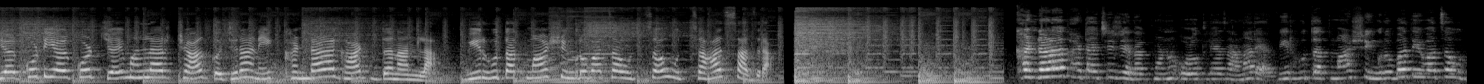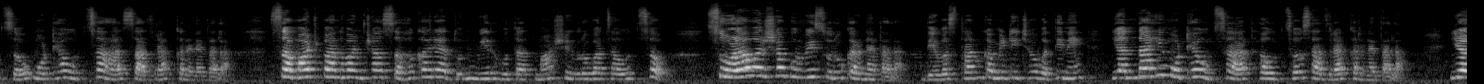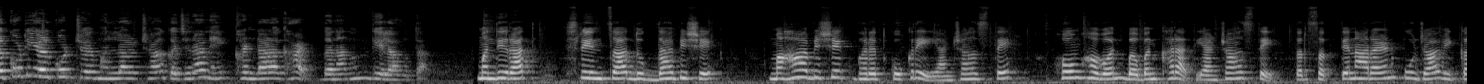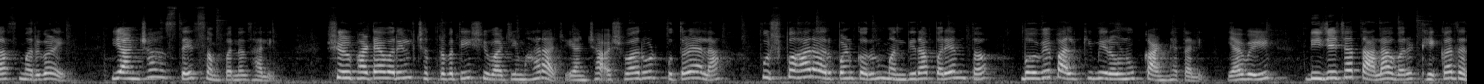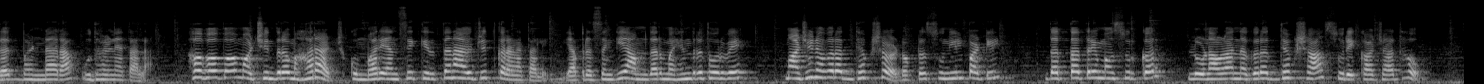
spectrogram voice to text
यळकोट यळकोट जय मल्हारच्या गजराने खंडाळा घाट दणानला वीर हुतात्मा शिंगरोबाचा उत्सव उत्साहात साजरा. खंडाळा घाटाचे जनक म्हणून ओळखल्या जाणाऱ्या वीर हुतात्मा शिंगरोबा देवाचा उत्सव मोठ्या उत्साहात साजरा करण्यात आला. समाज बांधवांच्या सहकार्यातून वीर हुतात्मा शिंगरोबाचा उत्सव सोळा वर्षापूर्वी सुरू करण्यात आला. देवस्थान कमिटीच्या वतीने यंदाही मोठ्या उत्साहात हा उत्सव साजरा करण्यात आला. येळकोट येळकोट जय मल्हारच्या गजराने खंडाळा घाट दणानून गेला होता. मंदिरात श्रींचा दुग्धाभिषेक महाअभिषेक भरत कोकरे यांच्या हस्ते होम हवन बबन खरात यांच्या हस्ते तर सत्यनारायण पूजा विकास मरगळे यांच्या हस्ते संपन्न झाली. शिळफाट्यावरील छत्रपती शिवाजी महाराज यांच्या अश्वारूढ पुतळ्याला पुष्पहार अर्पण करून मंदिरापर्यंत भव्य पालखी मिरवणूक काढण्यात आली. यावेळी डीजेच्या तालावर ठेका धरत भंडारा उधळण्यात आला. ह हबब मच्छिंद्र महाराज कुंभार यांचे कीर्तन आयोजित करण्यात आले. या प्रसंगी आमदार महेंद्र थोरवे माजी नगराध्यक्ष डॉक्टर सुनील पाटील दत्तात्रय मसूरकर लोणावळा नगराध्यक्षा सुरेखा जाधव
